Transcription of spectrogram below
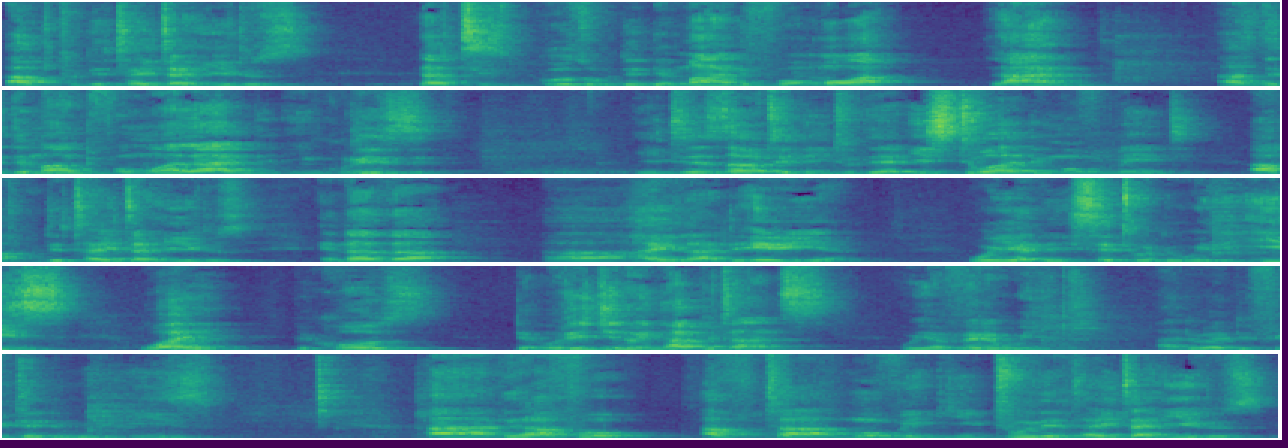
up to the Taita Hills. That is because of the demand for more land. As the demand for more land increased, it resulted into the eastward movement up to the Taita Hills, another uh, highland area where they settled with ease. Why? Because the original inhabitants were very weak and were defeated with ease. Uh, therefore, after moving into the Taita Hills,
